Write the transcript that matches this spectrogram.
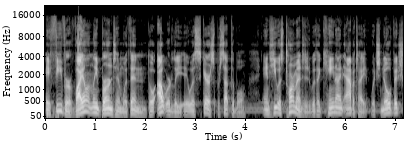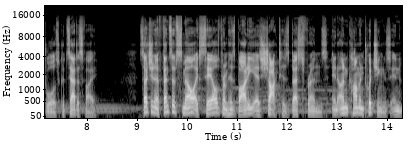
A fever violently burned him within, though outwardly it was scarce perceptible, and he was tormented with a canine appetite which no victuals could satisfy. Such an offensive smell exhaled from his body as shocked his best friends, and uncommon twitchings and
